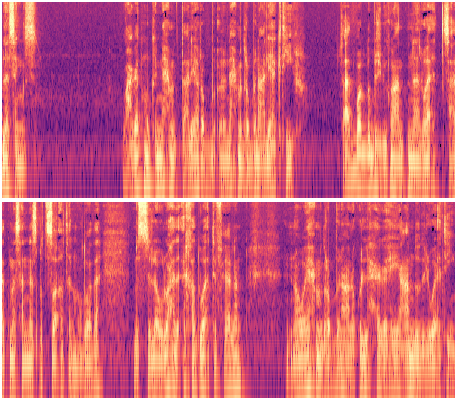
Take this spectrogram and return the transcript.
blessings وحاجات ممكن نحمد عليها رب... نحمد ربنا عليها كتير. ساعات برضو مش بيكون عندنا الوقت ساعات مثلا الناس بتسقط الموضوع ده بس لو الواحد أخد وقت فعلا إن هو يحمد ربنا على كل حاجة هي عنده دلوقتي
